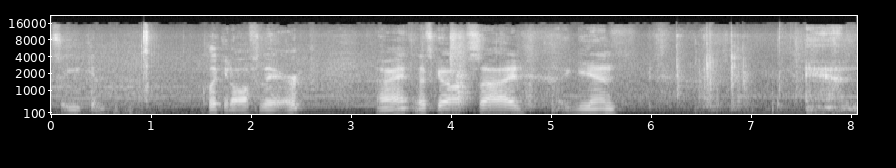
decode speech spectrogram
so you can click it off there alright let's go outside again. And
